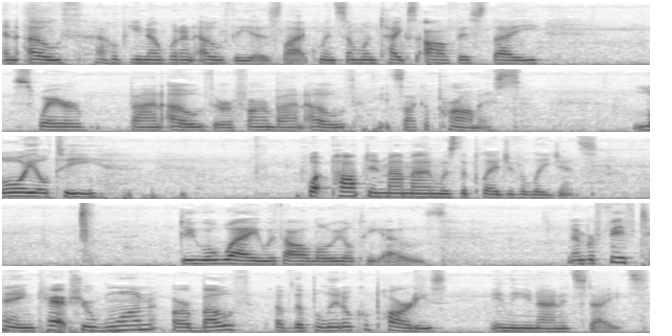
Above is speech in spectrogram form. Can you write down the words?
an oath. I hope you know what an oath is. Like when someone takes office, they swear by an oath or affirm by an oath. It's like a promise. Loyalty. What popped in my mind was the Pledge of Allegiance. Do away with all loyalty oaths. Number 15, capture one or both of the political parties in the United States.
